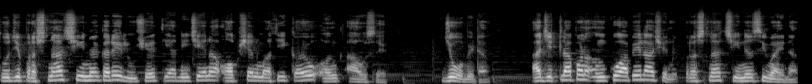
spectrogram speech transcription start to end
તો જે પ્રશ્નાર્થ ચિહ્ન કરેલું છે, ત્યાં નીચેના ઓપ્શનમાંથી કયો અંક આવશે? જુઓ બેટા, આ જેટલા પણ અંકો આપેલા છે ને પ્રશ્નાર્થ ચિહ્ન સિવાયના,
